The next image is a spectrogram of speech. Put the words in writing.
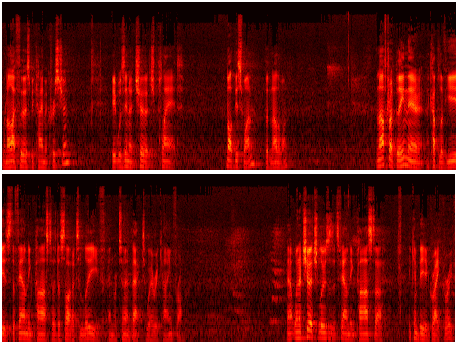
when I first became a Christian. It was in a church plant. Not this one, but another one. And after I'd been there a couple of years, the founding pastor decided to leave and return back to where he came from. Now, when a church loses its founding pastor, it can be a great grief.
